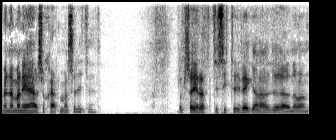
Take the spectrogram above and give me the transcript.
Men när man är här så skärper man sig lite. De säger att det sitter i väggarna det där när man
